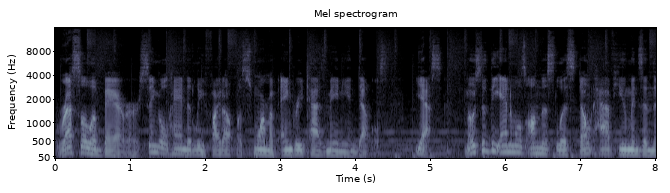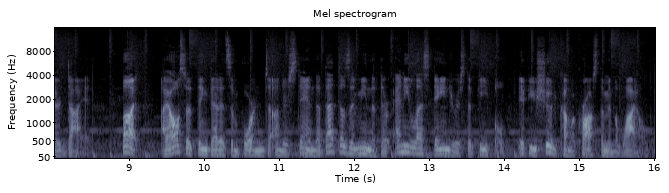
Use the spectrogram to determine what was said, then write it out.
wrestle a bear or single-handedly fight off a swarm of angry Tasmanian devils. Yes, most of the animals on this list don't have humans in their diet, but I also think that it's important to understand that that doesn't mean that they're any less dangerous to people if you should come across them in the wild.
